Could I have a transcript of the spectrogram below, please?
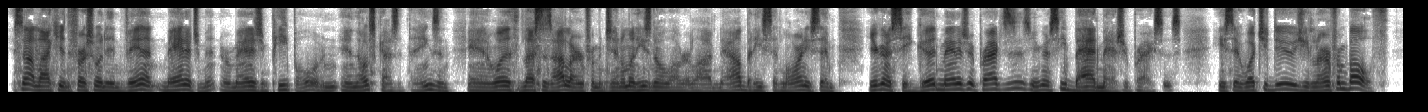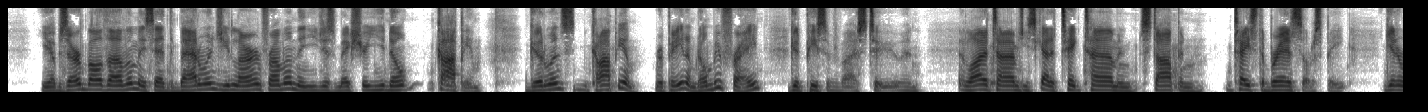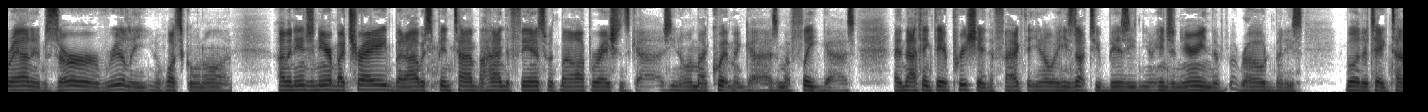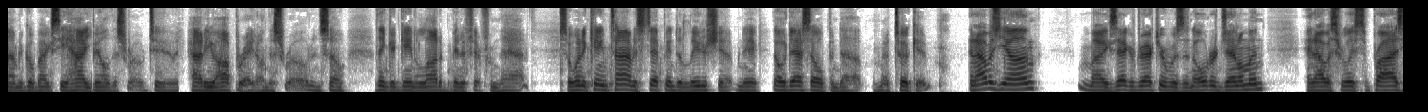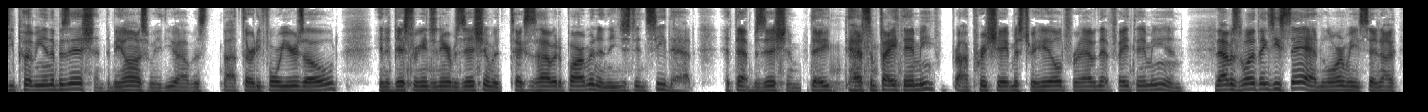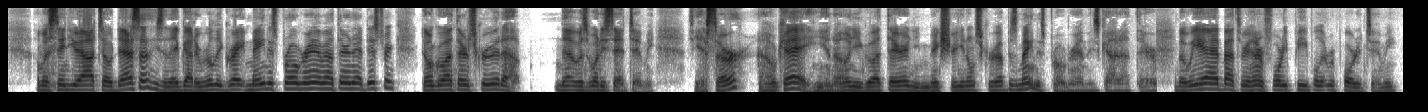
it's not like you're the first one to invent management or managing people and, and, those kinds of things. And, and one of the lessons I learned from a gentleman, he's no longer alive now, but he said, Lauren, he said, you're going to see good management practices, you're going to see bad management practices. He said, what you do is you learn from both. You observe both of them. He said, the bad ones, you learn from them, and you just make sure you don't copy them. Good ones, copy them, repeat them. Don't be afraid. Good piece of advice, too. And A lot of times you just got to take time and stop and taste the bread, so to speak. Get around and observe really you know, what's going on. I'm an engineer by trade, but I would spend time behind the fence with my operations guys, you know, and my equipment guys and my fleet guys. And I think they appreciate the fact that, you know, he's not too busy you know, engineering the road, but he's willing to take time to go back and see how you build this road too. How do you operate on this road? And so I think I gained a lot of benefit from that. So when it came time to step into leadership, Nick, Odessa opened up. I took it. And I was young. My executive director was an older gentleman. And I was really surprised he put me in the position, to be honest with you. I was about 34 years old in a district engineer position with Texas Highway Department, and you just didn't see that at that position. They had some faith in me. I appreciate Mr. Heald for having that faith in me. And that was one of the things he said, Lauren, he said, I'm going to send you out to Odessa. He said, they've got a really great maintenance program out there in that district. Don't go out there and screw it up. That was what he said to me. Said, yes, sir. Okay. You know, and you go out there and you make sure you don't screw up his maintenance program he's got out there. But we had about 340 people that reported to me.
